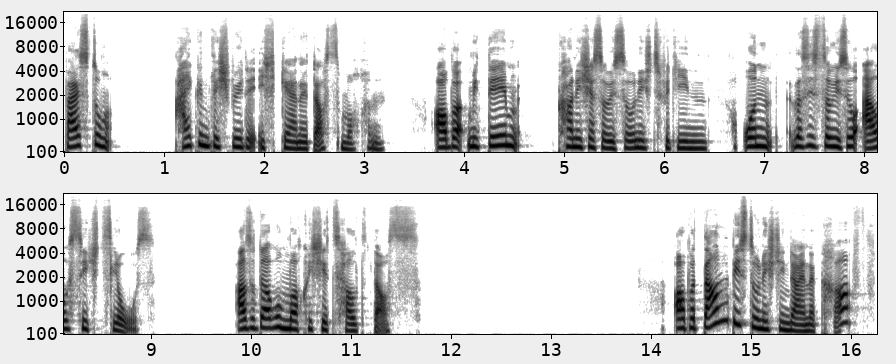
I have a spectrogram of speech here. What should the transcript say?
weißt du, eigentlich würde ich gerne das machen, aber mit dem kann ich ja sowieso nichts verdienen und das ist sowieso aussichtslos. Also darum mache ich jetzt halt das. Aber dann bist du nicht in deiner Kraft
